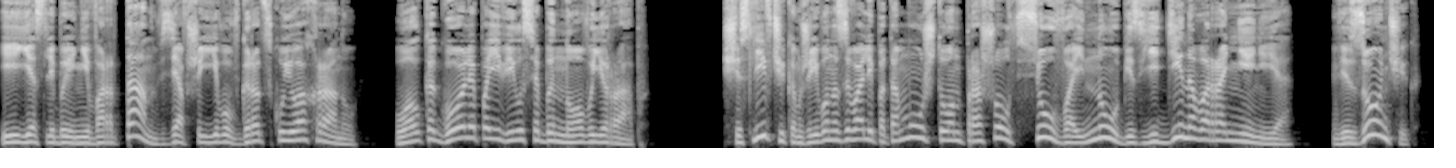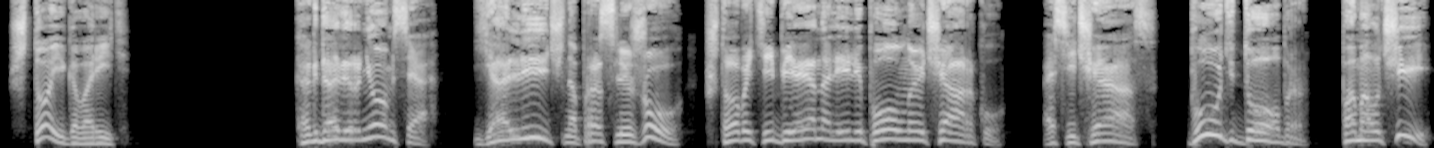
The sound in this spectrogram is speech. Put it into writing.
И если бы не Вартан, взявший его в городскую охрану, у алкоголя появился бы новый раб. Счастливчиком же его называли потому, что он прошел всю войну без единого ранения. Везунчик, что и говорить. Когда вернемся, я лично прослежу, чтобы тебе налили полную чарку. А сейчас будь добр, помолчи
